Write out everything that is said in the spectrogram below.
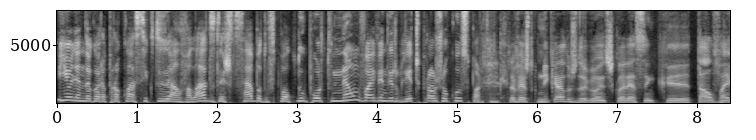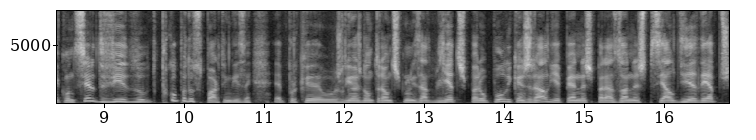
E olhando agora para o clássico de Alvalade deste sábado, o Futebol do Porto não vai vender bilhetes para o jogo com o Sporting. Através de comunicado, os Dragões esclarecem que tal vai acontecer devido, culpa do Sporting, dizem, é porque os Leões não terão disponibilizado bilhetes para o público em geral e apenas para a zona especial de adeptos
